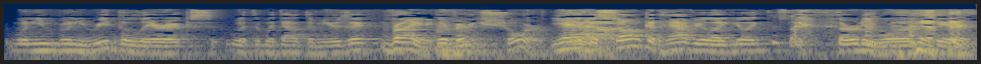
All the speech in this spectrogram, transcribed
when you when you read the lyrics with without the music, Right. They're very short. Yeah. like a song can have you're like you're like there's like 30 words here.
